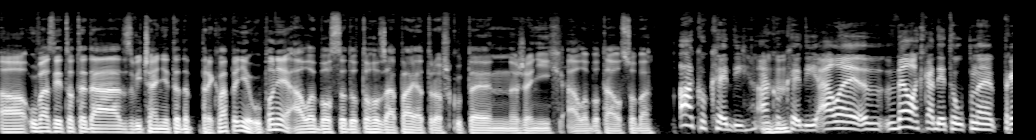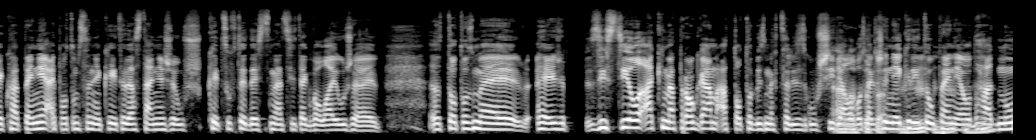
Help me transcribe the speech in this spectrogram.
Uh, u vás je to teda zvyčajne teda prekvapenie úplne, alebo sa do toho zapája trošku ten ženich alebo tá osoba? Ako kedy, ako mm-hmm. kedy, ale veľakrát je to úplné prekvapenie, aj potom sa niekedy teda stane, že už keď sú v tej destinácii, tak volajú, že e, toto sme, hej, že zistil, aký má program a toto by sme chceli zrušiť, Áno, alebo toto. takže niekedy to mhm, úplne mhm, mhm. neodhadnú,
